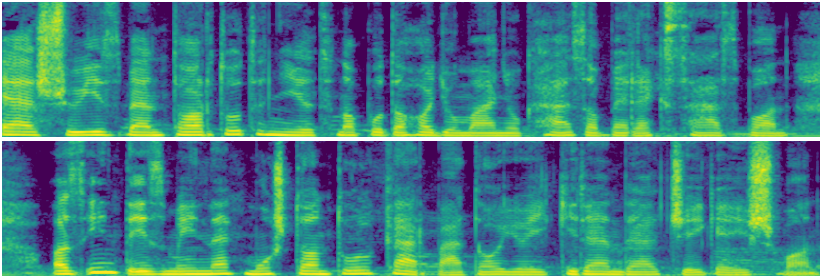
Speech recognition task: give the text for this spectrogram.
Első ízben tartott nyílt napot a Hagyományok Háza Beregszázban. Az intézménynek mostantól kárpátaljai kirendeltsége is van.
